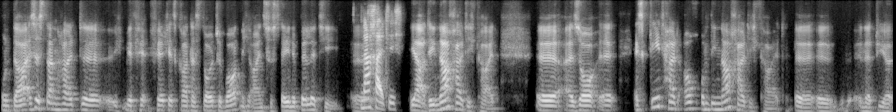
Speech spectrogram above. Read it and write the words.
Und da ist es dann halt, äh, mir fällt jetzt gerade das deutsche Wort nicht ein, Sustainability. Äh, Nachhaltig. Ja, die Nachhaltigkeit. Äh, also äh, es geht halt auch um die Nachhaltigkeit äh, äh, der,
